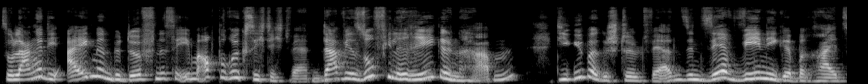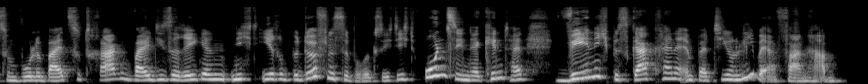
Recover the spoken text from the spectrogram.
solange die eigenen Bedürfnisse eben auch berücksichtigt werden. Da wir so viele Regeln haben, die übergestülpt werden, sind sehr wenige bereit, zum Wohle beizutragen, weil diese Regeln nicht ihre Bedürfnisse berücksichtigt und sie in der Kindheit wenig bis gar keine Empathie und Liebe erfahren haben.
